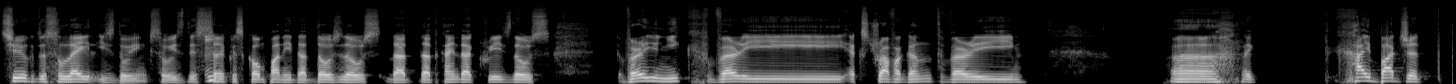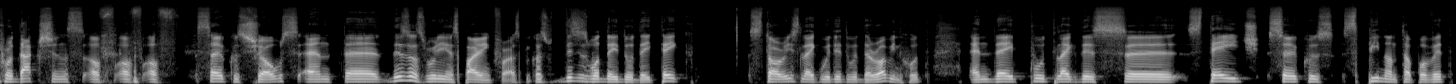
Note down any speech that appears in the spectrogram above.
Cirque du Soleil is doing so it's this Mm. circus company that does those that that kind of creates those very unique very extravagant very uh like high budget productions of of, of circus shows. And uh, this was really inspiring for us because this is what they do. They take stories like we did with the robin hood and they put like this uh, stage circus spin on top of it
